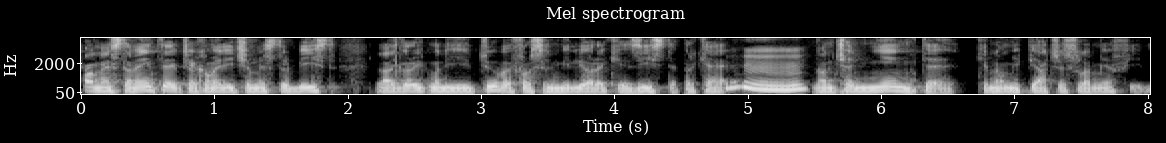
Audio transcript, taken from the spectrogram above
onestamente, cioè, come dice Mr. Beast, l'algoritmo di YouTube è forse il migliore che esiste perché Mm. non c'è niente che non mi piace sulla mia feed.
